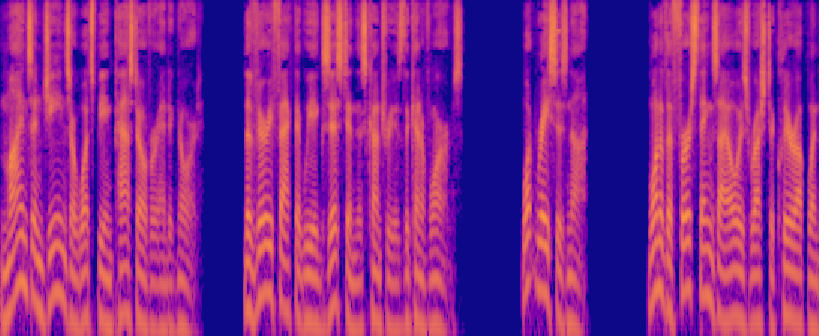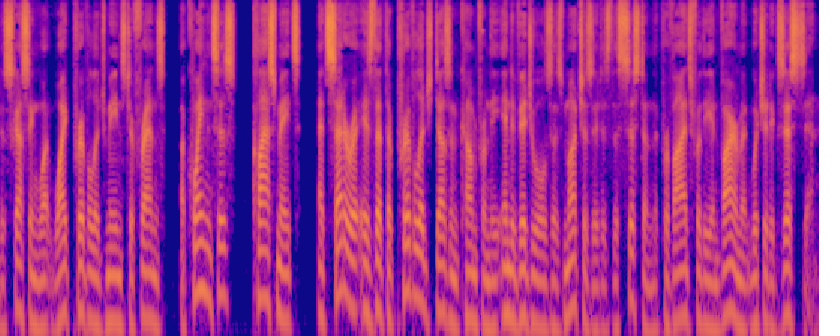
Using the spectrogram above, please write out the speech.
minds, and genes are what's being passed over and ignored. The very fact that we exist in this country is the can of worms. What race is not? One of the first things I always rush to clear up when discussing what white privilege means to friends, acquaintances, classmates, etc. is that the privilege doesn't come from the individuals as much as it is the system that provides for the environment which it exists in.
